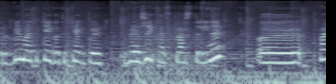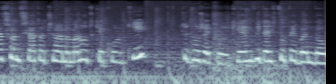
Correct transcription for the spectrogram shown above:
Robimy takiego tak jakby wężyka z plasteliny. Yy, patrząc na to, czy mamy malutkie kulki, czy duże kulki. Jak widać tutaj będą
